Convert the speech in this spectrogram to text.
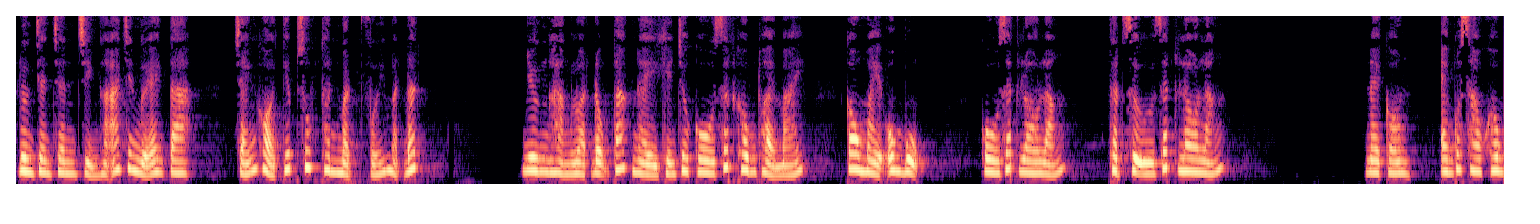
Lương Trần Trần chỉ ngã trên người anh ta, tránh khỏi tiếp xúc thân mật với mặt đất. Nhưng hàng loạt động tác này khiến cho cô rất không thoải mái, cau mày ôm bụng. Cô rất lo lắng, thật sự rất lo lắng. Này con, em có sao không?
